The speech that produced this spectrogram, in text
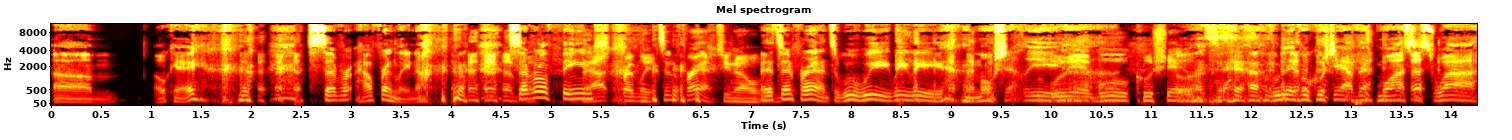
Um, okay. Several, how friendly? No. Several themes. that friendly. It's in France, you know. It's in France. oui oui oui wee. Mon chéri. Voulez-vous coucher avec moi? yeah. Voulez-vous coucher avec moi ce soir?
